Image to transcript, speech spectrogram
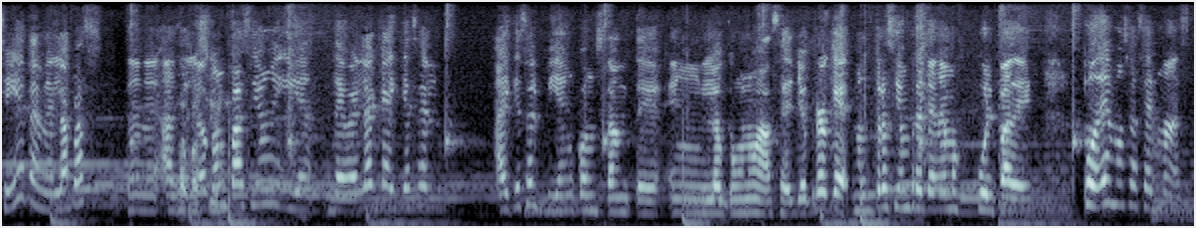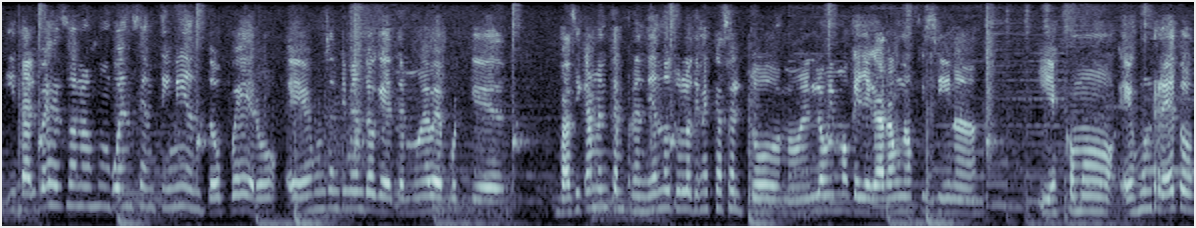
sí, tener la paz, tener, hacerlo pasión. con pasión y eh, de verdad que hay que ser hay que ser bien constante en lo que uno hace. Yo creo que nosotros siempre tenemos culpa de podemos hacer más y tal vez eso no es un buen sentimiento, pero es un sentimiento que te mueve porque básicamente emprendiendo tú lo tienes que hacer todo, no es lo mismo que llegar a una oficina y es como es un reto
